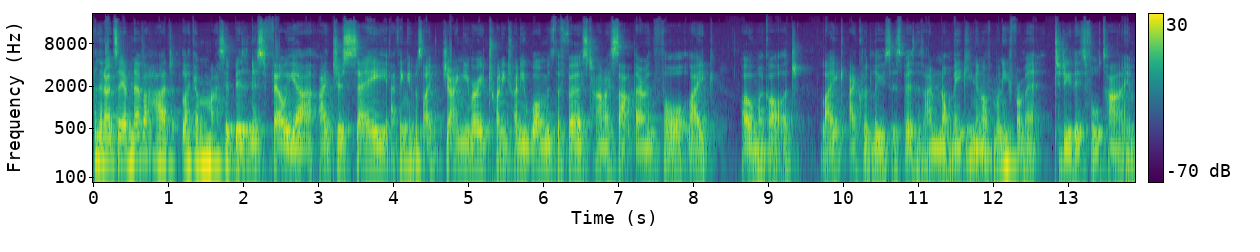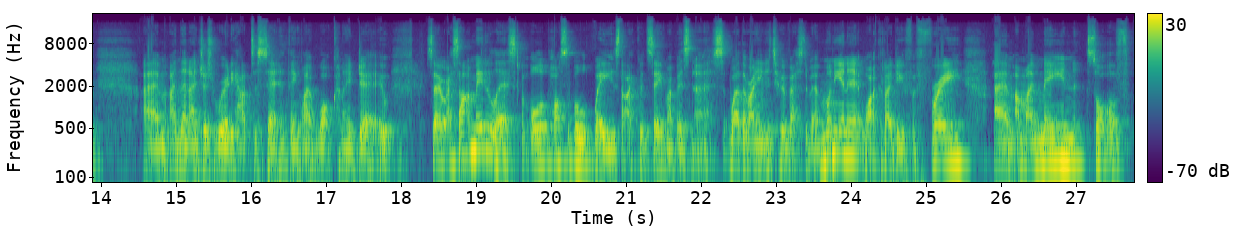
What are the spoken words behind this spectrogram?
and then I'd say I've never had like a massive business failure. I'd just say I think it was like January 2021 was the first time I sat there and thought like, oh my god, like I could lose this business. I'm not making enough money from it to do this full time. Um, and then I just really had to sit and think like, what can I do? So I sat and made a list of all the possible ways that I could save my business, whether I needed to invest a bit of money in it, what could I do for free. Um, and my main sort of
